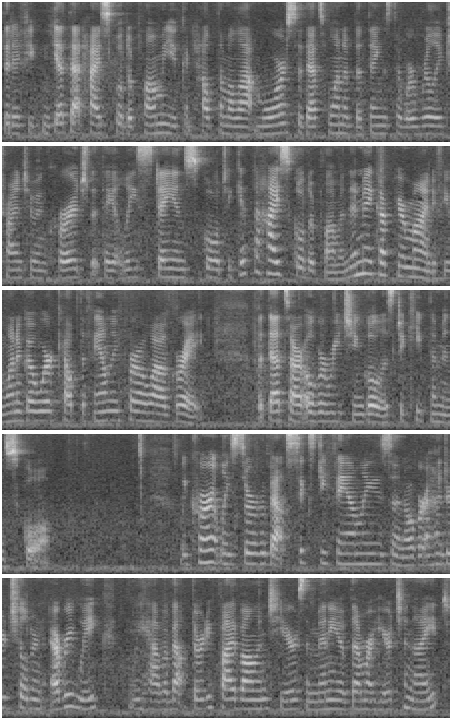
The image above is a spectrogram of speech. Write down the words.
That if you can get that high school diploma, you can help them a lot more. So that's one of the things that we're really trying to encourage that they at least stay in school to get the high school diploma. And then make up your mind if you want to go work, help the family for a while, great. But that's our overreaching goal is to keep them in school. We currently serve about 60 families and over 100 children every week. We have about 35 volunteers, and many of them are here tonight.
